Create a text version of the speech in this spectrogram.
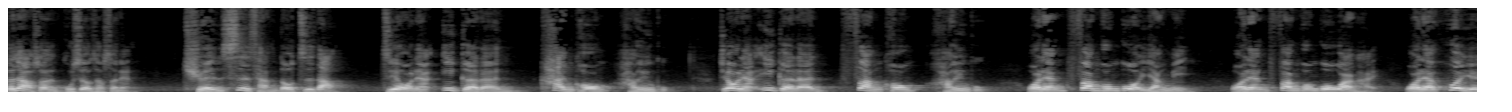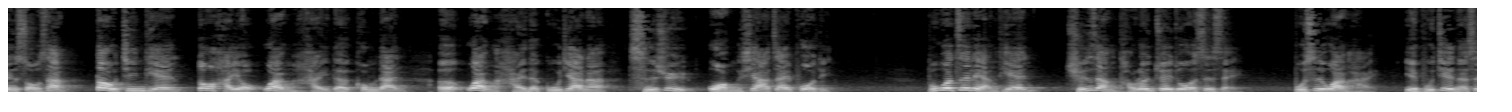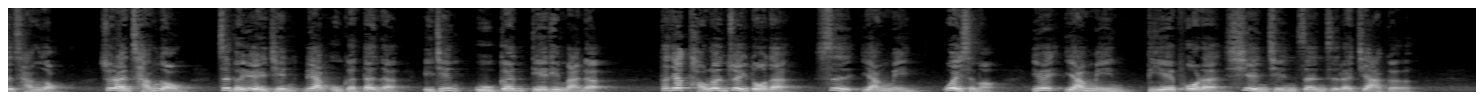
大家好，我是股市有超胜良。全市场都知道，只有我娘一个人看空航运股，只有我娘一个人放空航运股。我娘放空过阳明，我娘放空过万海，我娘会员手上到今天都还有万海的空单，而万海的股价呢，持续往下再破底。不过这两天全场讨论最多的是谁？不是万海。也不见得是长荣，虽然长荣这个月已经亮五个灯了，已经五根跌停板了。大家讨论最多的是阳明，为什么？因为阳明跌破了现金增资的价格。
